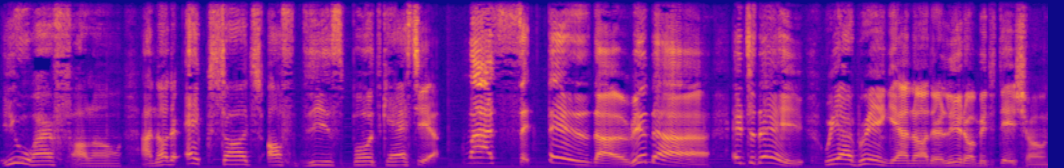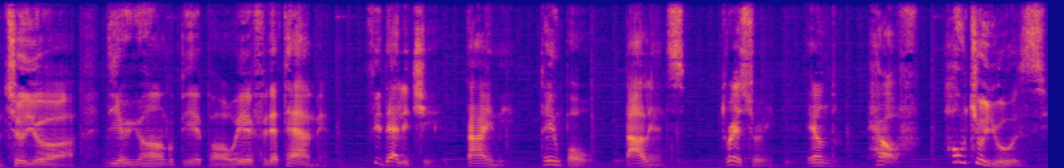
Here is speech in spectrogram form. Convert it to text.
you are following another episode of this podcast macetes da vida! And today we are bringing another little meditation to you, dear young people, with the theme Fidelity, Time, Tempo, Talents, Treasury, and Health. How to use?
